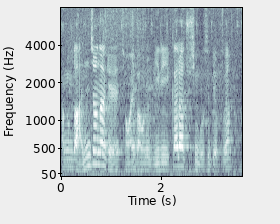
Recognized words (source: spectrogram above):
방금도 안전하게 정화의 방울을 미리 깔아주신 모습이었고요.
